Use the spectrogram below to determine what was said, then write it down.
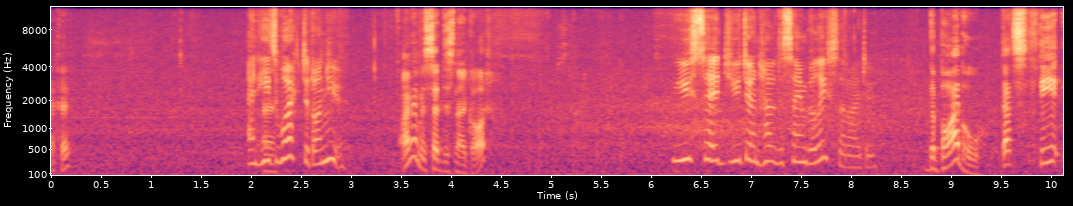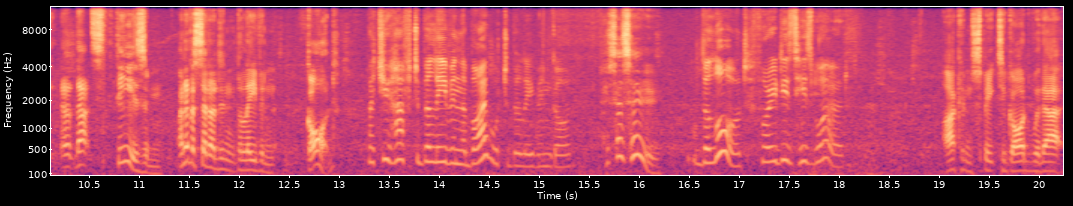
Okay. And he's worked it on you. I never said there's no God. You said you don't have the same beliefs that I do. The Bible. That's the, uh, that's theism. I never said I didn't believe in God. But you have to believe in the Bible to believe in God. Who says who? The Lord, for it is his word. I can speak to God without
